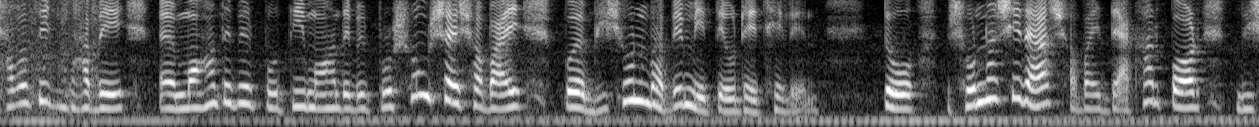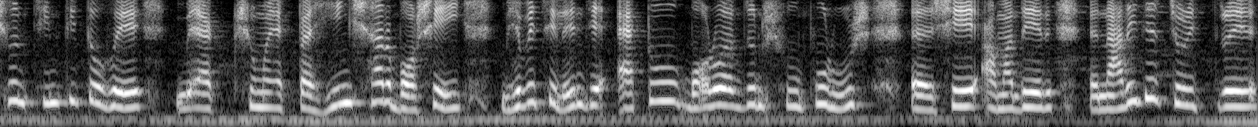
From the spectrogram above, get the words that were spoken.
স্বাভাবিকভাবে মহাদেবের প্রতি মহাদেবের প্রশংসায় সবাই ভীষণভাবে মেতে উঠেছিলেন। তো সন্ন্যাসীরা সবাই দেখার পর ভীষণ চিন্তিত হয়ে এক সময় একটা হিংসার বশেই ভেবেছিলেন যে এত বড় একজন সুপুরুষ সে আমাদের নারীদের চরিত্রে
